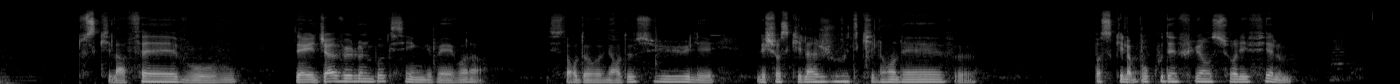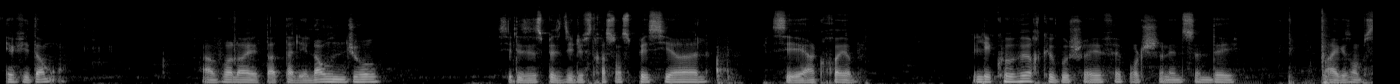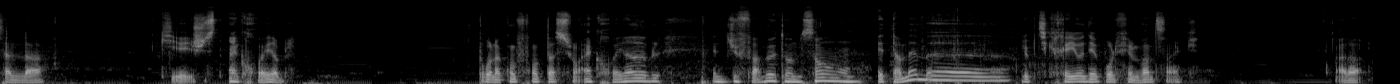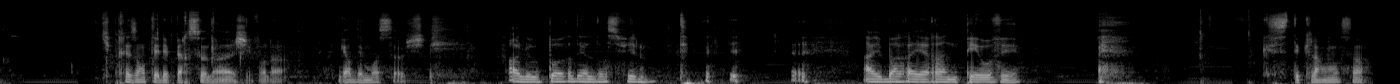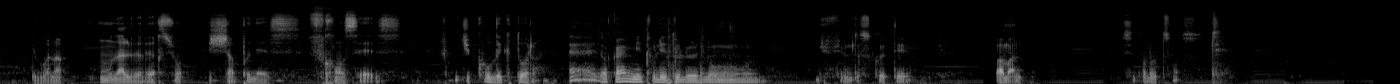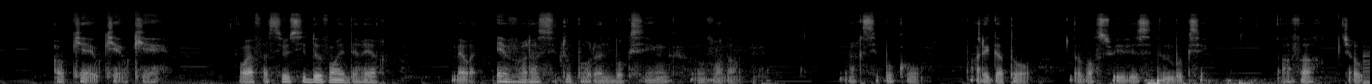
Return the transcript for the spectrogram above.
tout ce qu'il a fait, vous, avez déjà vu l'unboxing, mais voilà. Histoire de revenir dessus, les, les choses qu'il ajoute, qu'il enlève. parce qu'il a beaucoup d'influence sur les films, évidemment. Ah voilà, et t'as les Lounjo, c'est des espèces d'illustrations spéciales. C'est incroyable. Les covers que Gosho avait fait pour le Shonen Sunday. Par exemple celle-là. Qui est juste incroyable. Pour la confrontation incroyable du fameux Tom 100. Et t'as même euh, le petit crayonné pour le film 25. Voilà. Qui présentait les personnages et voilà. Regardez-moi ça aussi. Ah le bordel dans ce film. Aibara et Ran POV. C'était clairement ça. Et voilà, on a la version japonaise, française, du collector. Eh, ils ont quand même mis tous les deux le nom du film de ce côté. Pas mal. C'est dans l'autre sens. Ok, ok, ok. Ouais, enfin, c'est aussi devant et derrière. Mais ouais. Et voilà, c'est tout pour l'unboxing. Voilà. Merci beaucoup. Arigato d'avoir suivi cet unboxing. Au revoir. Ciao.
